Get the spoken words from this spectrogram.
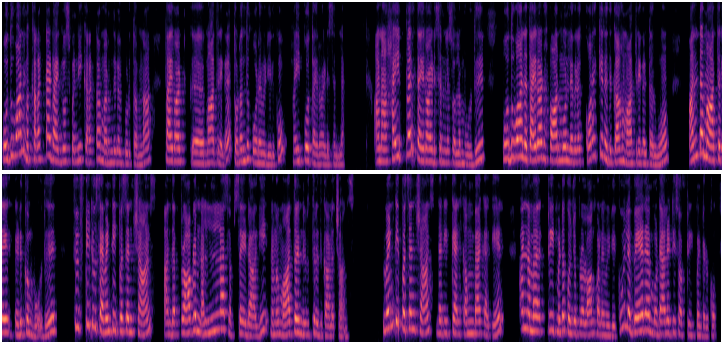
பொதுவா நம்ம கரெக்டா டயக்னோஸ் பண்ணி கரெக்டா மருந்துகள் கொடுத்தோம்னா தைராய்டு மாத்திரைகளை தொடர்ந்து போட வேண்டியிருக்கும் ஹைப்போ தைராய்டிசம்ல ஆனா ஹைப்பர் தைராய்டிசம்ல சொல்லும் போது பொதுவா அந்த தைராய்டு ஹார்மோன் லெவலை குறைக்கிறதுக்காக மாத்திரைகள் தருவோம். அந்த மாத்திரை எடுக்கும் போது fifty to seventy percent chance அந்த ப்ராப்ளம் நல்லா சப்சைட் ஆகி நம்ம மாத்திரை நிறுத்துறதுக்கான chance twenty percent chance that it can come back again and நம்ம ட்ரீட்மெண்ட்டை கொஞ்சம் ப்ரொலாங் பண்ண வேண்டியிருக்கும். இல்ல வேற மொடாலிட்டிஸ் ஆஃப் ட்ரீட்மெண்ட் இருக்கும்.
